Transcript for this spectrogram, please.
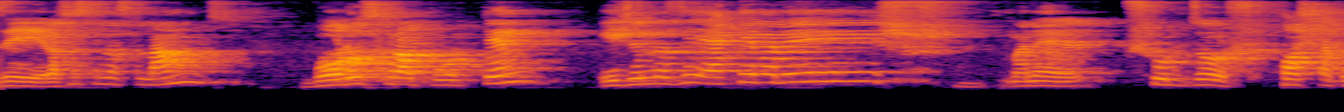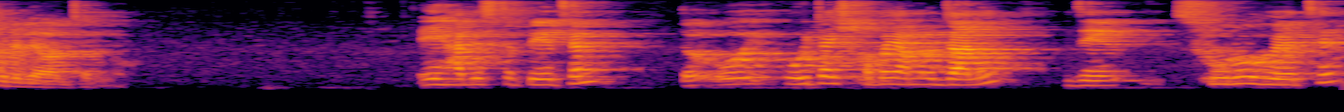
যে রাসুসাল্লাহ সাল্লাম বড় সোরা পড়তেন এই জন্য যে একেবারে মানে সূর্য ফর্সা করে দেওয়ার জন্য। এই হাদিসটা পেয়েছেন। তো ওই, ওইটাই সবাই আমরা জানি যে শুরু হয়েছে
